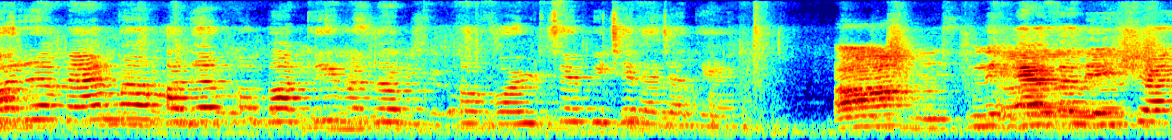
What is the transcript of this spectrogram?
और मैम अदर बाकी मतलब वर्ल्ड से पीछे रह जाते हैं uh, as a nation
